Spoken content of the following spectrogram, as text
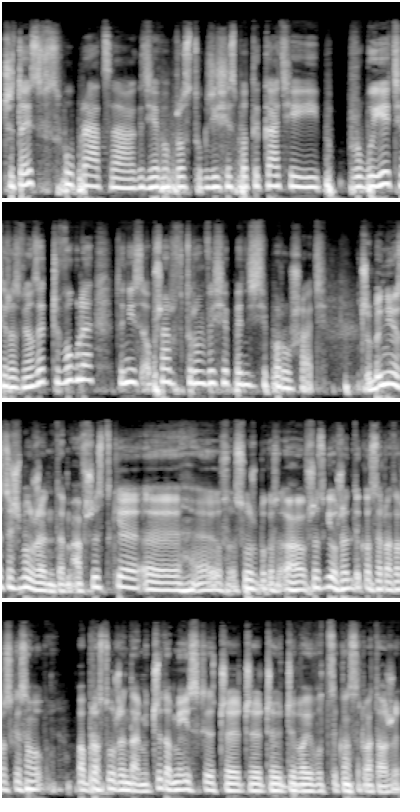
czy to jest współpraca, gdzie po prostu, gdzie się spotykacie i próbujecie rozwiązać, czy w ogóle to nie jest obszar, w którym wy się będziecie poruszać? Czy my nie jesteśmy urzędem, a wszystkie y, służby, a wszystkie urzędy konserwatorskie są po prostu urzędami, czy to miejskie, czy, czy, czy, czy wojewódzcy konserwatorzy.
